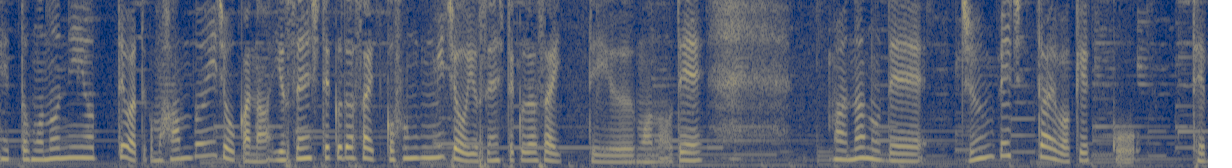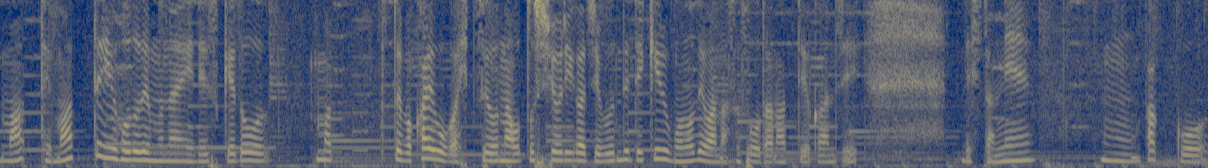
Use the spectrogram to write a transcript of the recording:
えっと、ものによってはてかもう半分以上かな湯煎してください5分以上湯煎してくださいっていうもので、まあ、なので準備自体は結構手間手間っていうほどでもないですけど、まあ、例えば介護が必要なお年寄りが自分でできるものではなさそうだなっていう感じでしたね。うん、パックを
